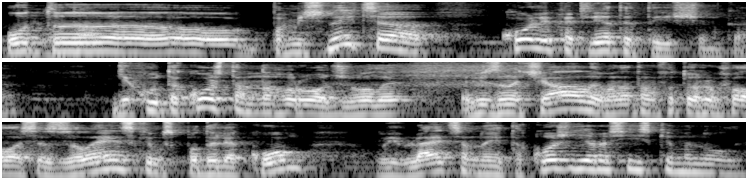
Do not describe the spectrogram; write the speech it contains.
От е, помічниця Колі Котлети Тищенка. Яку також там нагороджували, відзначали, вона там фотографувалася з Зеленським, з Подоляком. Виявляється, в неї також є російське минуле.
